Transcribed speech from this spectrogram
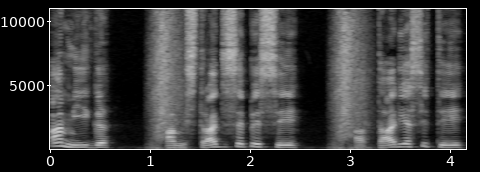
Amiga, Amstrad CPC, Atari ST,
